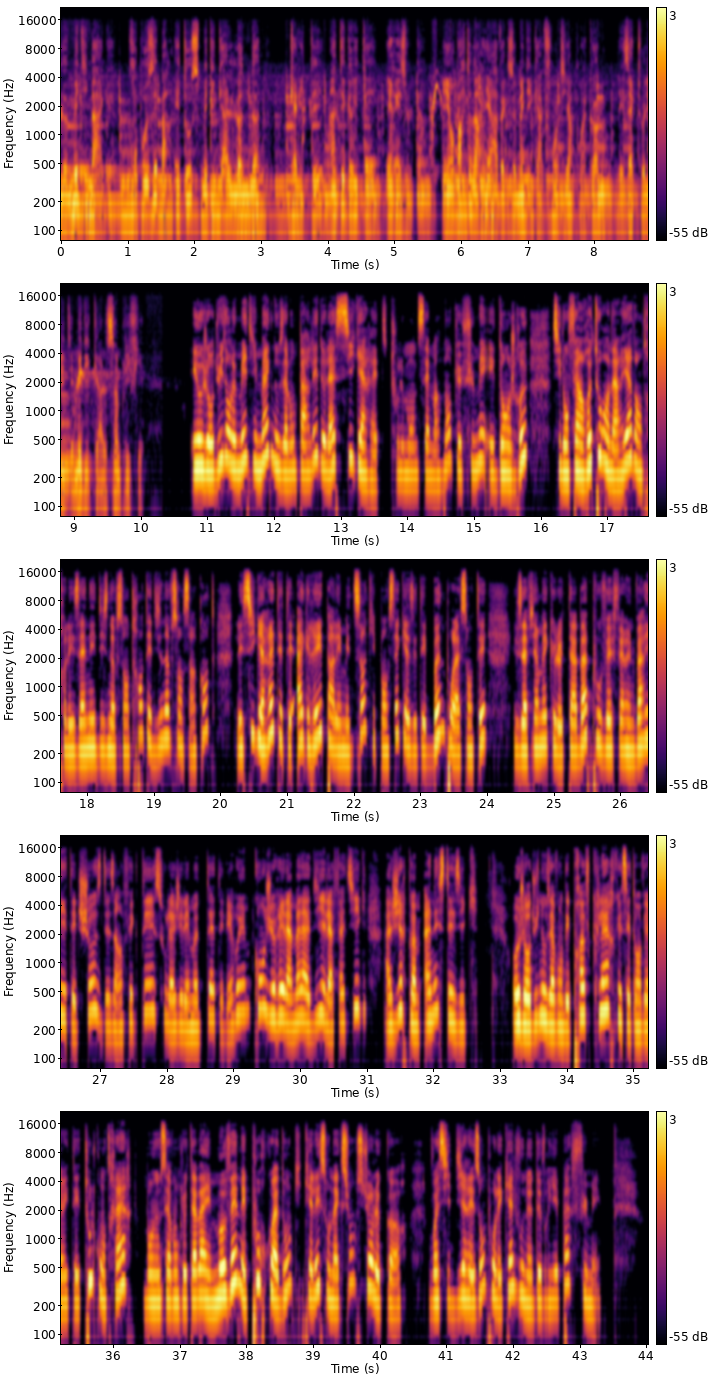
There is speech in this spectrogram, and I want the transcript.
Le Medimag, proposé par Ethos Medical London. Qualité, intégrité et résultats. Et en partenariat avec themedicalfrontier.com, les actualités médicales simplifiées. Et aujourd'hui, dans le Medimag, nous allons parler de la cigarette. Tout le monde sait maintenant que fumer est dangereux. Si l'on fait un retour en arrière d'entre les années 1930 et 1950, les cigarettes étaient agréées par les médecins qui pensaient qu'elles étaient bonnes pour la santé. Ils affirmaient que le tabac pouvait faire une variété de choses, désinfecter, soulager les maux de tête et les rhumes, conjurer la maladie et la fatigue, agir comme anesthésique. Aujourd'hui, nous avons des preuves claires que c'est en vérité tout le contraire. Bon, nous savons que le tabac est mauvais, mais pourquoi donc? Quelle est son action sur le corps? Voici dix raisons pour lesquelles vous ne devriez pas fumer.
